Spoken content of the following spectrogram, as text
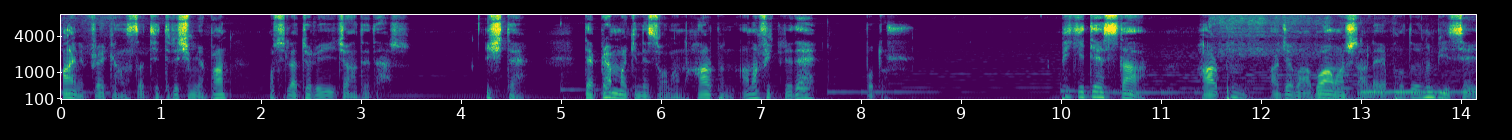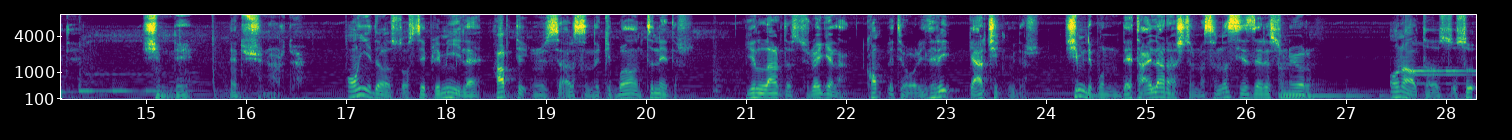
aynı frekansta titreşim yapan osilatörü icat eder. İşte deprem makinesi olan Harp'ın ana fikri de budur. Peki Tesla, Harp'ın acaba bu amaçlarla yapıldığını bilseydi, şimdi ne düşünürdü? 17 Ağustos depremi ile harp teknolojisi arasındaki bağıntı nedir? Yıllardır süre gelen komple teorileri gerçek midir? Şimdi bunun detaylı araştırmasını sizlere sunuyorum. 16 Ağustos'u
